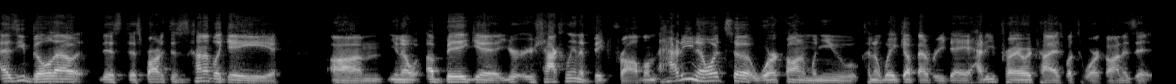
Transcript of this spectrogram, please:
as you build out this this product this is kind of like a um, you know a big uh, you're, you're tackling a big problem. How do you know what to work on when you kind of wake up every day? How do you prioritize what to work on? Is it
